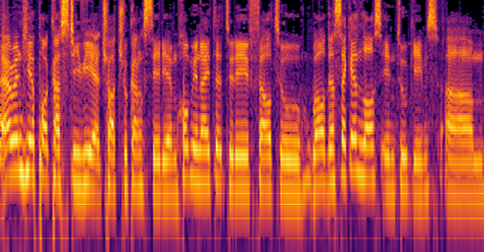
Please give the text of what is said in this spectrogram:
Aaron here, Podcast TV at Choa Chu Kang Stadium. Home United today fell to, well, their second loss in two games. Um,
